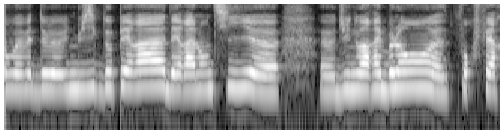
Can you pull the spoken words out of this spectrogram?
on va mettre de, une musique d'opéra, des ralentis, euh, euh, du noir et blanc pour faire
